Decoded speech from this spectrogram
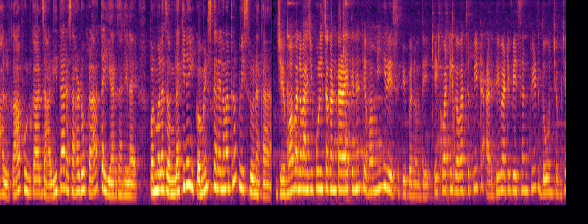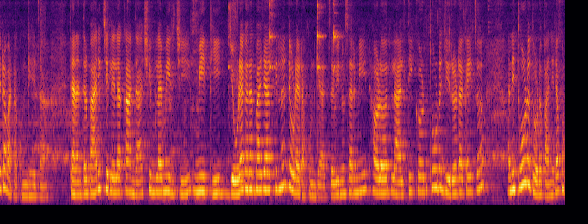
हलका फुलका जाळीदार असा हा ढोकळा तयार झालेला आहे. पण मला जमला की नाही कमेंट्स करायला मात्र विसरू नका. जेव्हा मला भाजीपोळीचा कंटाळा येते ना तेव्हा मी ही रेसिपी बनवते. एक वाटी गव्हाचं पीठ अर्धी वाटी बेसन पीठ दोन चमचे रवा टाकून घ्यायचा. त्यानंतर बारीक चिरलेला कांदा शिमला मिरची मेथी जेवढ्या घरात भाज्या असतील ना तेवढ्या टाकून घ्या चवीनुसार मीठ हळद लाल तिखट थोडं जिरं टाकायचं आणि थोडं थोडं पाणी टाकून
